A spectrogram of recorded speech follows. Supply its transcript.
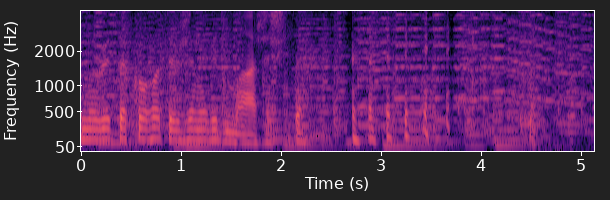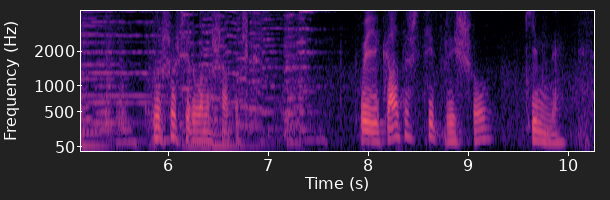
Ну від такого ти вже не відмажешся. ну що, червона шапочка? Твоїй казочці прийшов кінець.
